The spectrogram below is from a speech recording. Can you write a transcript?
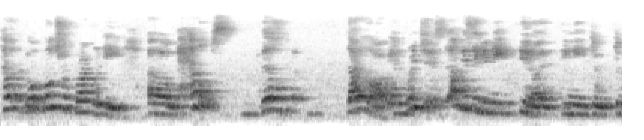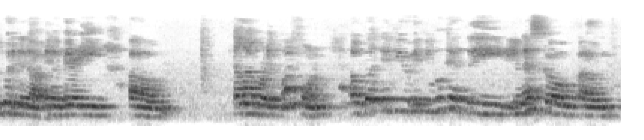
cultural property um, helps build dialogue and bridges. Obviously, you need, you know, you need to, to put it in a, in a very um, elaborate platform. Uh, but if you if you look at the UNESCO um,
